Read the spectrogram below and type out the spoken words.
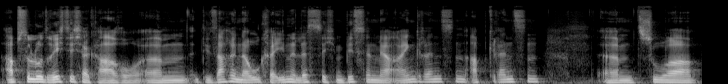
absolut richtig, Herr Caro. Ähm, die Sache in der Ukraine lässt sich ein bisschen mehr eingrenzen, abgrenzen ähm, zur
